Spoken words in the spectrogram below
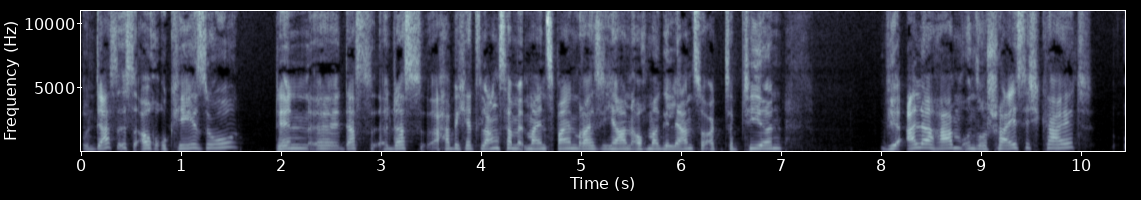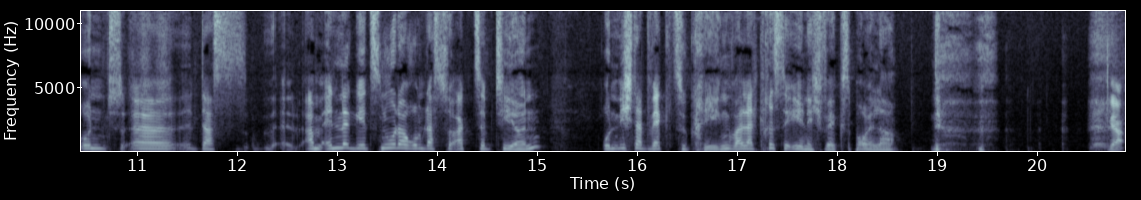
Und das ist auch okay so, denn äh, das, das habe ich jetzt langsam mit meinen 32 Jahren auch mal gelernt zu akzeptieren. Wir alle haben unsere Scheißigkeit und äh, das äh, am Ende geht's nur darum, das zu akzeptieren und nicht das wegzukriegen, weil das kriegst du eh nicht weg, Spoiler. Ja.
